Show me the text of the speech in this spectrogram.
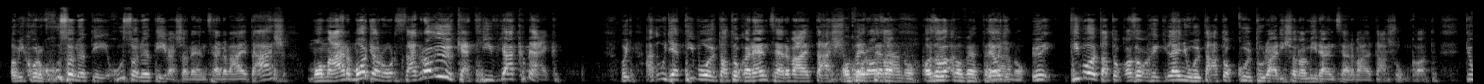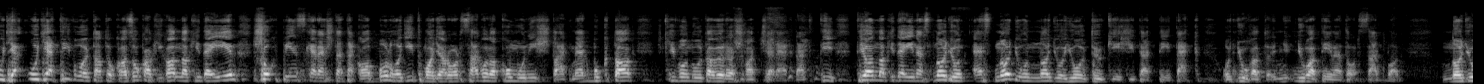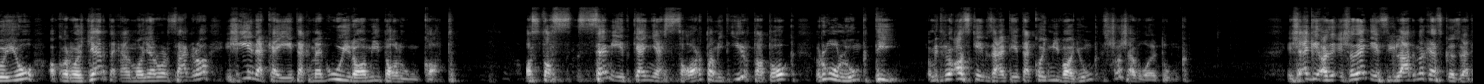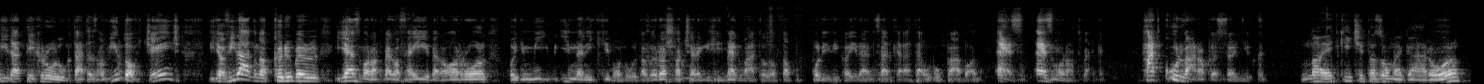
amikor 25, é, 25 éves a rendszerváltás, ma már Magyarországra őket hívják meg. Hogy hát ugye ti voltatok a rendszerváltáskor A veteránok, az a, ők a de veteránok. hogy ő, ti voltatok azok, akik lenyúltátok kulturálisan a mi rendszerváltásunkat. Ti, ugye, ugye ti voltatok azok, akik annak idején sok pénzt kerestetek abból, hogy itt Magyarországon a kommunisták megbuktak, és kivonult a vörös hadsereg. Tehát ti, ti annak idején ezt nagyon, ezt nagyon-nagyon jól tőkésítettétek ott Nyugat, Nyugat-Németországban. Nagyon jó, akkor most gyertek el Magyarországra, és énekeljétek meg újra a mi dalunkat azt a szemét gennyes szart, amit írtatok rólunk ti. Amit azt képzeltétek, hogy mi vagyunk, sose voltunk. És, egész, és az egész világnak ezt közvetítették rólunk. Tehát ez a Wind of Change, így a világnak körülbelül így ez maradt meg a fejében arról, hogy mi innen így kivonult. A vörös hadsereg is így megváltozott a politikai rendszer Kelet-Európában. Ez, ez maradt meg. Hát kurvára köszönjük. Na, egy kicsit az Omegáról.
